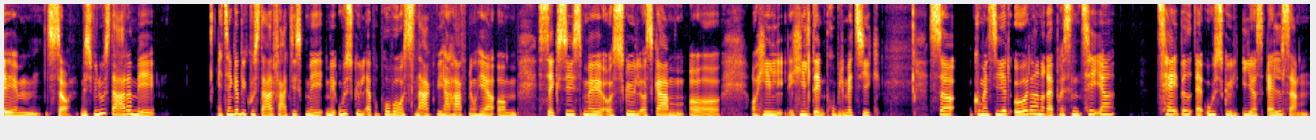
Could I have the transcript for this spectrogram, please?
Øh, så hvis vi nu starter med jeg tænker, vi kunne starte faktisk med, med uskyld, apropos vores snak, vi har haft nu her om sexisme og skyld og skam og, og hele, hele den problematik. Så kunne man sige, at otteren repræsenterer tabet af uskyld i os alle sammen.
